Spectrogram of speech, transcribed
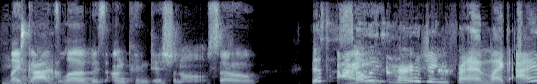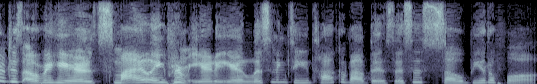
Yeah. Like God's love is unconditional. So, this is I, so encouraging, friend. Like I am just over here smiling from ear to ear, listening to you talk about this. This is so beautiful.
